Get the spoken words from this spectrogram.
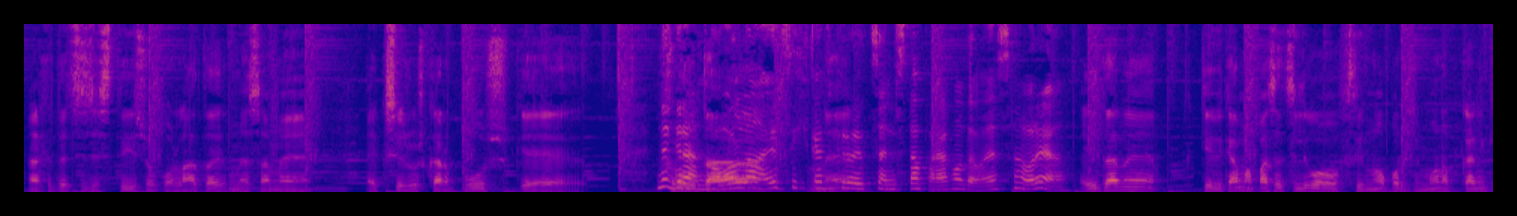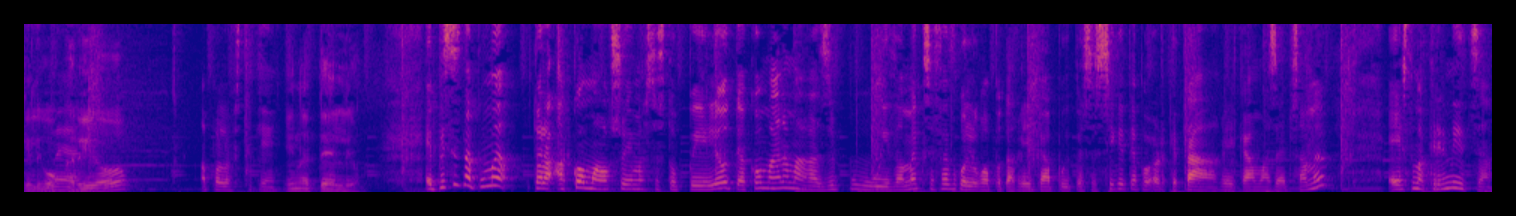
να έρχεται έτσι ζεστή σοκολάτα μέσα με ξηρούς καρπούς και Ναι, φρούτα. γκρανόλα, έτσι έχει κάτι Ναι. κρατισανιστά πράγματα μέσα. Ωραία. Ήτανε και ειδικά μα πας έτσι λίγο φθινόπωρο χειμώνα που κάνει και λίγο Ναι. κρύο Απολαυστική. είναι τέλειο. Επίσης, να πούμε τώρα, ακόμα όσο είμαστε στο πύλιο, ότι ακόμα ένα μαγαζί που είδαμε, ξεφεύγω λίγο από τα γλυκά που είπες εσύ, γιατί από αρκετά γλυκά μαζέψαμε. Ε, στη Μακρινίτσα.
